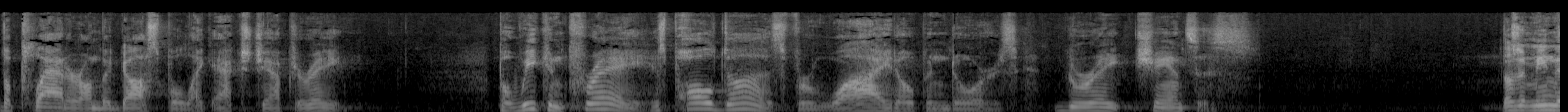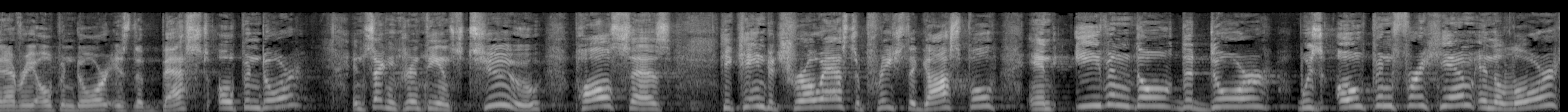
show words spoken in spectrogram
the platter on the gospel like Acts chapter 8. But we can pray, as Paul does, for wide open doors, great chances. Doesn't mean that every open door is the best open door. In 2 Corinthians 2, Paul says he came to Troas to preach the gospel, and even though the door was open for him in the Lord,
